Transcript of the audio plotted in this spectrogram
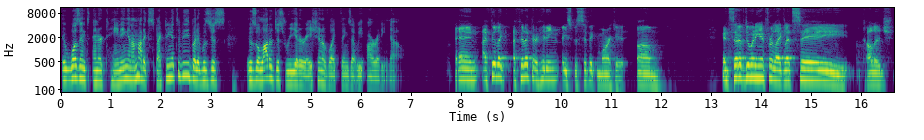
it wasn't entertaining and I'm not expecting it to be, but it was just it was a lot of just reiteration of like things that we already know. and i feel like i feel like they're hitting a specific market um instead of doing it for like let's say college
